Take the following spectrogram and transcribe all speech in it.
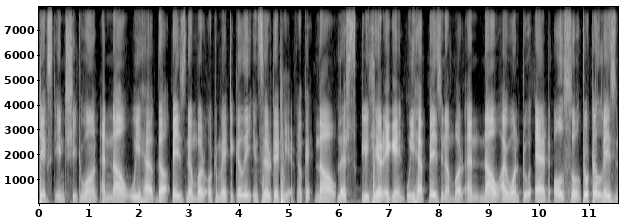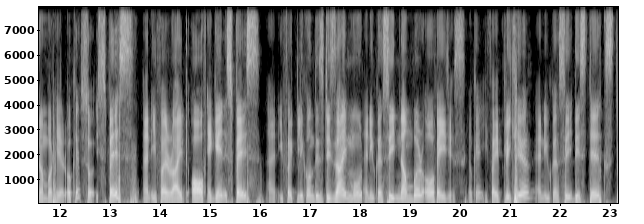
text in sheet 1 and now we have the page number automatically inserted here. Okay? Now let's click here again. We have page number and now I want to add also total page number here. Okay? So space and if I write off again space and if I click on this design mode and you can see number of pages okay? If I click here and you can see this text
